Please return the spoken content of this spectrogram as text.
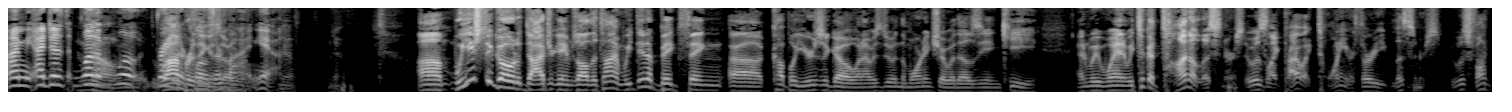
I mean, I just well, No, well the regular romper thing clothes is are over. fine. Yeah. Um, we used to go to Dodger games all the time. We did a big thing uh, a couple years ago when I was doing the morning show with LZ and Key, and we went. We took a ton of listeners. It was like probably like twenty or thirty listeners. It was fun.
